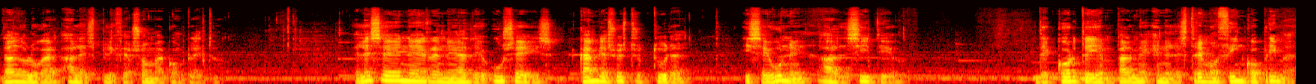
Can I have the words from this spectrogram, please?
dando lugar al espliciosoma completo. El snRNA de U6 cambia su estructura y se une al sitio de corte y empalme en el extremo 5',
